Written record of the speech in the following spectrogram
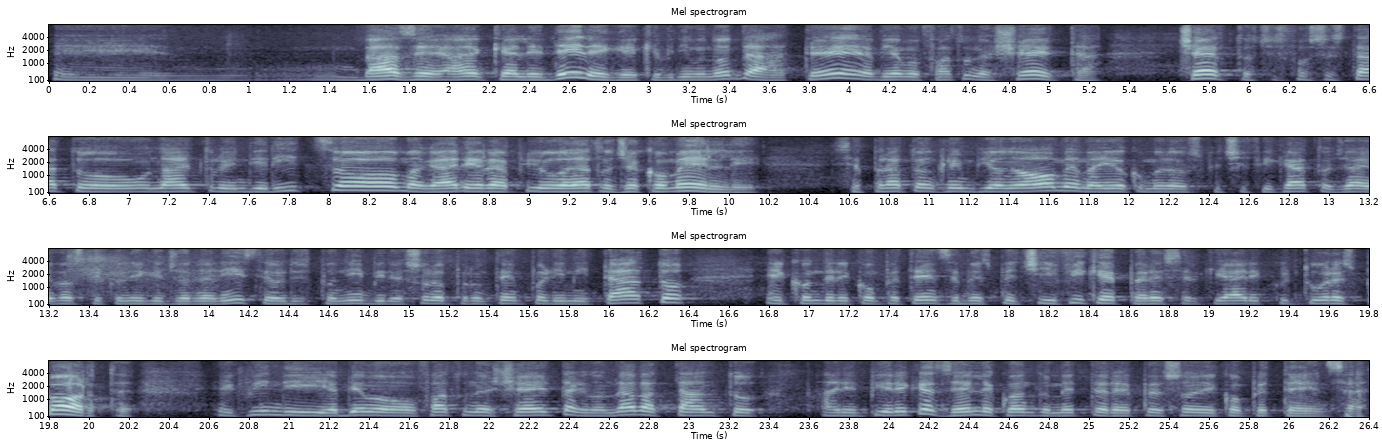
eh, in base anche alle deleghe che venivano date abbiamo fatto una scelta. Certo, se fosse stato un altro indirizzo magari era più adatto Giacomelli, si è parlato anche in bionome, ma io come l'ho specificato già ai vostri colleghi giornalisti ero disponibile solo per un tempo limitato e con delle competenze ben specifiche per essere chiari cultura e sport. E quindi abbiamo fatto una scelta che non dava tanto a riempire caselle quanto a mettere persone di competenza.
